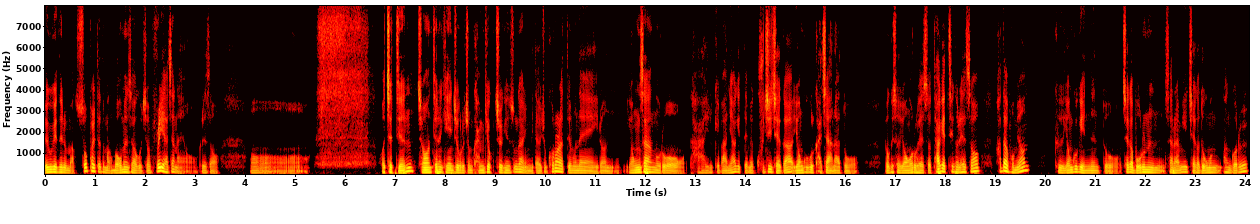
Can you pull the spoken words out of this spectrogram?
외국 애들은 막 수업할 때도 막 먹으면서 하고 좀 free 하잖아요. 그래서 어 어쨌든 저한테는 개인적으로 좀 감격적인 순간입니다. 요즘 코로나 때문에 이런 영상으로 다 이렇게 많이 하기 때문에 굳이 제가 영국을 가지 않아도 여기서 영어로 해서 타겟팅을 해서 하다 보면 그 영국에 있는 또 제가 모르는 사람이 제가 녹음한 거를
